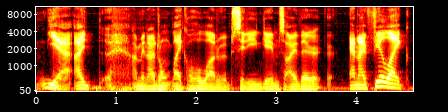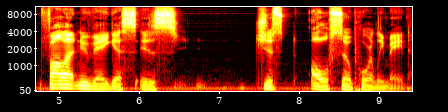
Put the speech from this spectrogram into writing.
Yeah, I, I mean, I don't like a whole lot of Obsidian games either, and I feel like Fallout New Vegas is just also poorly made.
